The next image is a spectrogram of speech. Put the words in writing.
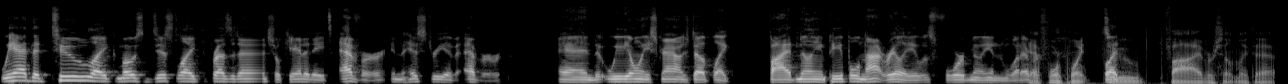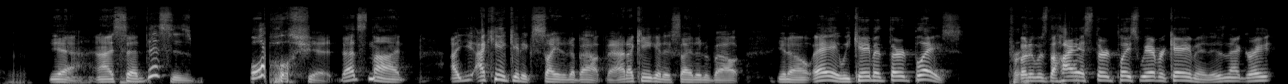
we had the two like most disliked presidential candidates ever in the history of ever, and we only scrounged up like five million people. Not really, it was four million, whatever, yeah, four point two five or something like that. Yeah. yeah, and I said, this is bullshit. That's not. I I can't get excited about that. I can't get excited about you know, hey, we came in third place, but it was the highest third place we ever came in. Isn't that great?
